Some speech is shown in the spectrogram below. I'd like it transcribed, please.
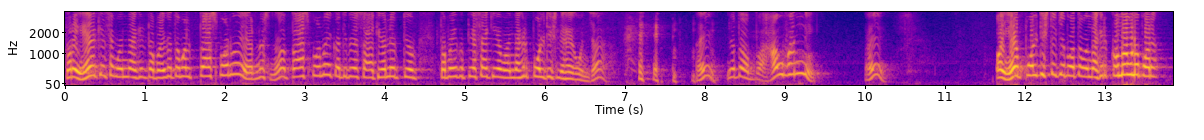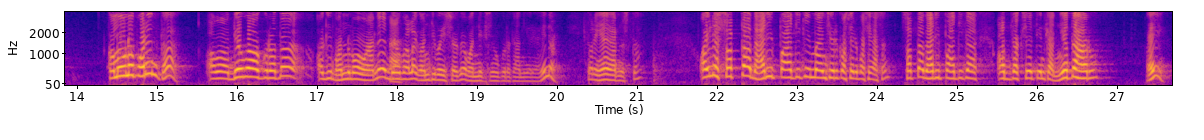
तर यहाँ के छ भन्दाखेरि तपाईँको तपाईँले पासपोर्टमै हेर्नुहोस् न पासपोर्टमै कतिपय साथीहरूले त्यो तपाईँको पेसा के हो भन्दाखेरि पोलिटिक्स लेखेको हुन्छ। है यो त हाउ फन नि है। यहाँ पोलिटिक्स त के भयो त भन्दाखेरि कमाउनु पऱ्यो कमाउनु पऱ्यो नि त। अब देउबाको कुरो त अघि भन्नुभयो उहाँले देउबालाई घन्टी भइसक्यो भन्ने किसिमको कुरो कहाँनिर होइन। तर यहाँ हेर्नुहोस् त। अहिले सत्ताधारी पार्टीकै मान्छेहरू कसरी बसेका छन् सत्ताधारी पार्टीका अध्यक्ष तिनका नेताहरू है।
